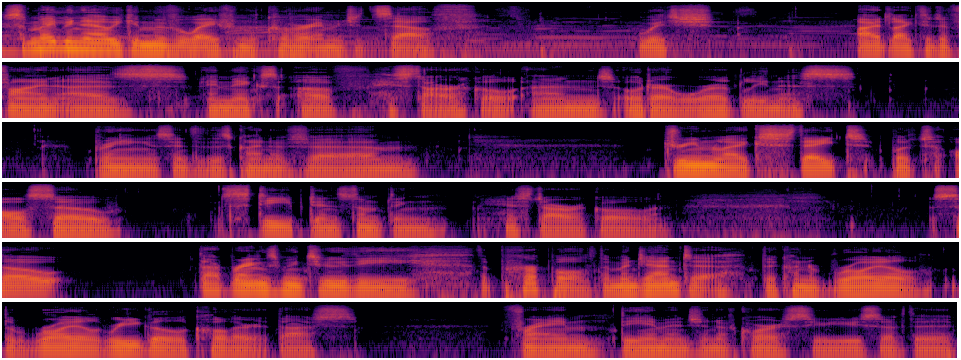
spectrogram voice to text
So maybe now we can move away from the cover image itself, which I'd like to define as a mix of historical and otherworldliness, bringing us into this kind of um, dreamlike state, but also steeped in something historical. So that brings me to the the purple, the magenta, the kind of royal, the royal regal color that frame the image, and of course your use of the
